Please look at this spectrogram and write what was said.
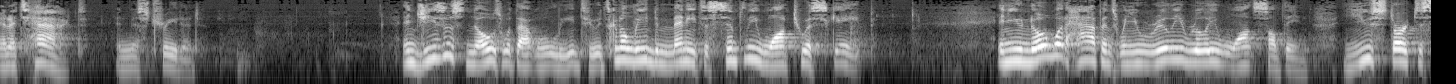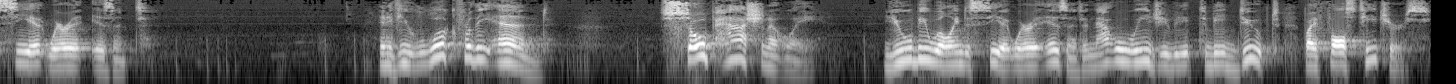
and attacked and mistreated. And Jesus knows what that will lead to. It's going to lead to many to simply want to escape. And you know what happens when you really, really want something. You start to see it where it isn't. And if you look for the end so passionately, you will be willing to see it where it isn't. And that will lead you to be duped by false teachers.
